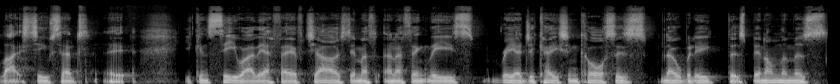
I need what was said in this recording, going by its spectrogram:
like Stu said, it, you can see why the FA have charged him, and I think these re-education courses, nobody that's been on them has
